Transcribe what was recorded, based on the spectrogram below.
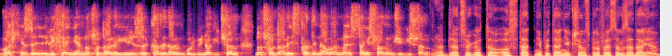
właśnie z Licheniem, no co dalej z kardynałem Gulbinowiczem, no co dalej z kardynałem Stanisławem Dziwiszem. A dlaczego to ostatnie pytanie ksiądz profesor zadaje?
